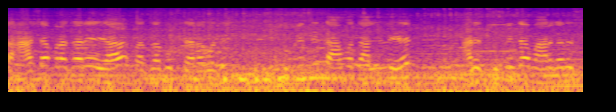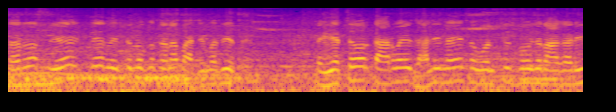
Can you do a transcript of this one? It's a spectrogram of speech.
तर अशा प्रकारे या बदलापूर शहरामध्ये चुकीची कामं चाललेली आहेत आणि चुकीच्या मार्गाने सरस हे ते नेते लोक त्यांना पाठीमध्ये येत आहेत. तर याच्यावर कारवाई झाली नाही तर वंचित बहुजन आघाडी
